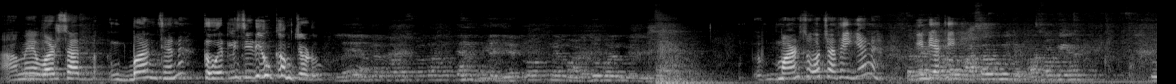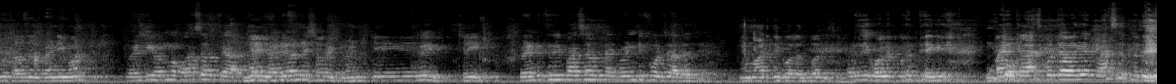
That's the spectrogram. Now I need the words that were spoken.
અમે વરસાદ બંધ છે ને તો એટલી સીડી હું કમ ચડું? માણસો ઓછા થઈ ગયા ને ઇન્ડિયાથી two thousand twenty one twenty વનમાં pass out twenty one sorry twenty Three. Three twenty three pass out ને ટ્વેન્ટી ફોર ચાલે છે. એમ કોલેજ બંધ છે. અડધી કોલેજ બંધ થઈ ગઈ. મારી ક્લાસ બતાવવા ગયા ક્લાસ જ નથી.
